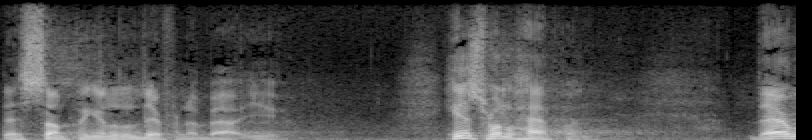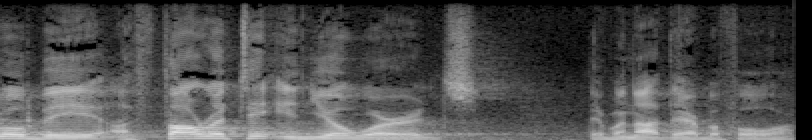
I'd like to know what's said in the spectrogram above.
there's something a little different about you. Here's what will happen there will be authority in your words that were not there before.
